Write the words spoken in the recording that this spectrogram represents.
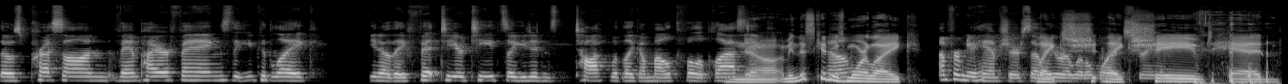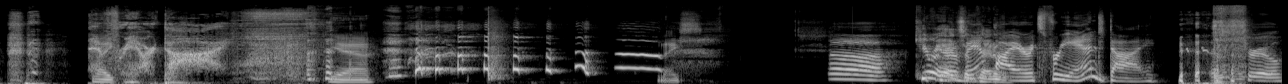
those press on vampire fangs that you could like you know, they fit to your teeth so you didn't talk with like a mouthful of plastic? No, I mean this kid was more like I'm from New Hampshire, so like we were a little sh- more like extreme. shaved head. like Free or die. yeah. nice. Uh, Kira had some kind of vampire. It's free and die. True.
